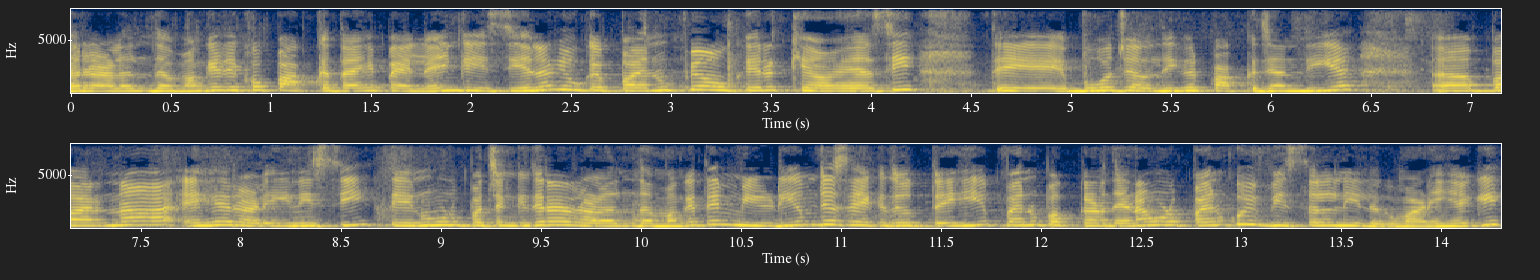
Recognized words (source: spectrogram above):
ਰਲਣ ਦਵਾਂਗੇ। ਦੇਖੋ, ਪੱਕ ਤਾਂ ਇਹ ਪਹਿਲਾਂ ਹੀ ਗਈ ਸੀ ਨਾ? ਕਿਉਂਕਿ ਆਪਾਂ ਇਹਨੂੰ ਭਿਉਂ ਕੇ ਰੱਖਿਆ ਹੋਇਆ ਸੀ ਤੇ ਬਹੁਤ ਜਲਦੀ ਫਿਰ ਪੱਕ ਜਾਂਦੀ ਹੈ ਪਰ ਨਾ, ਇਹ ਰਲੀ ਨਹੀਂ ਸੀ ਤੇ ਇਹਨੂੰ ਹੁਣ ਆਪਾਂ ਚੰਗੀ ਤਰ੍ਹਾਂ ਰਲਣ ਦਵਾਂਗੇ ਤੇ ਮੀਡੀਅਮ ਜਿਹੇ ਸੇਕ ਦੇ ਉੱਤੇ ਹੀ ਆਪਾਂ ਇਹਨੂੰ ਪੱਕਣ ਦੇਣਾ। ਹੁਣ ਆਪਾਂ ਇਹਨੂੰ ਕੋਈ ਵਿਸਲ ਨਹੀਂ ਲਗਵਾਣੀ ਹੈਗੀ।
